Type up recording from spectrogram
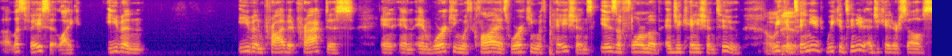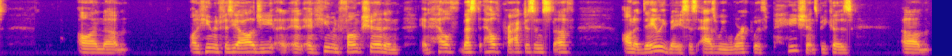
uh, let's face it like even even private practice and, and and working with clients working with patients is a form of education too Oh, we it is. continue we continue to educate ourselves on um, on human physiology and, and, and human function and and health best health practice and stuff on a daily basis as we work with patients because um,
